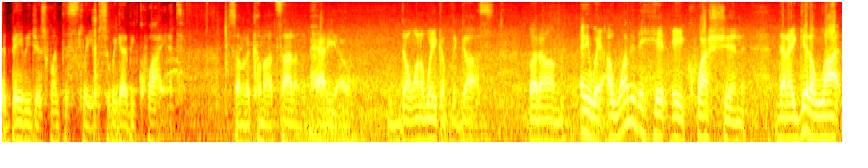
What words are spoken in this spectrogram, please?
the baby just went to sleep, so we got to be quiet. So I'm gonna come outside on the patio. Don't want to wake up the Gus. But um, anyway, I wanted to hit a question that I get a lot.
